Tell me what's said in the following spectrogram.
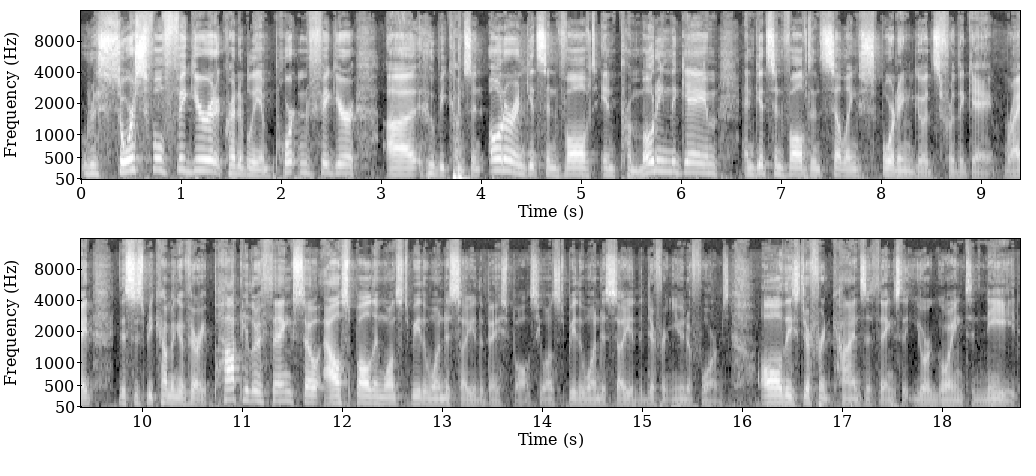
resourceful figure, an incredibly important figure uh, who becomes an owner and gets involved in promoting the game and gets involved in selling sporting goods for the game, right? This is becoming a very popular thing, so Al Spalding wants to be the one to sell you the baseballs. He wants to be the one to sell you the different uniforms, all these different kinds of things that you're going to need.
